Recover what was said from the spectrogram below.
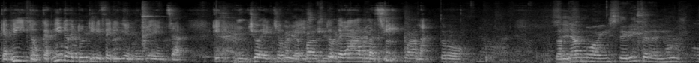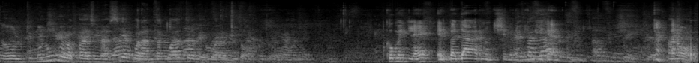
capito? Capito che tu ti riferivi a Innocenza, che cioè insomma hai scritto per Alma, sì, ma 44 l'abbiamo inserita nell'ultimo numero, pagina sia 44 che 48. come lei, Erbadar non diceva amica. Ah no,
